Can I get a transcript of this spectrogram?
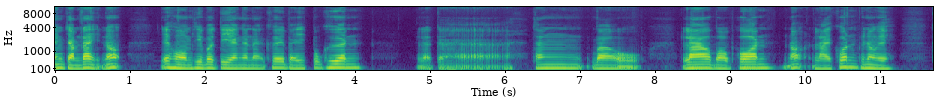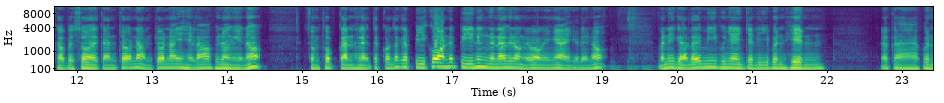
ยังจำได้เนาะยายหอมที่บ่เตียงกันนะเคยไปปลุกเฮือน แล้วก็ทั้งเบาลาวเบาพรเนาะหลายคนพี่น้องเอ้ยเข้าไปซอยกันเจาะน้ำเจาะในให้เราพี่น้องเอ้เนาะสมทบกันแหละแต่ก่อนตั้งแต่ปีก่อนได้ปีหนึงเลยนะพี่น้องเอ้บอกง่ายๆก็ได้เนาะบัดนี้ก็เลยมีผู้ใหญ่ใจดีเพิ่นเห็น แล้วก็เพิ่น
